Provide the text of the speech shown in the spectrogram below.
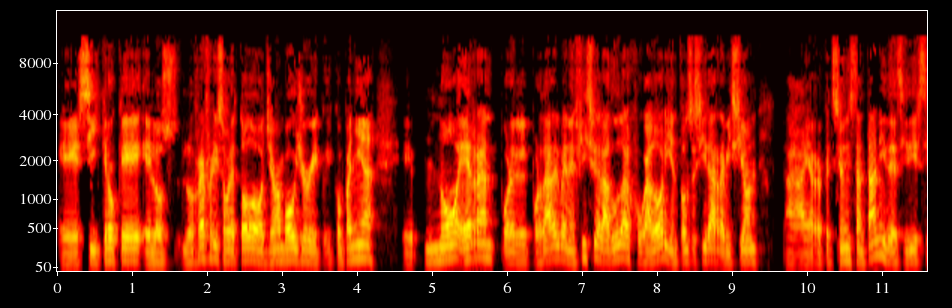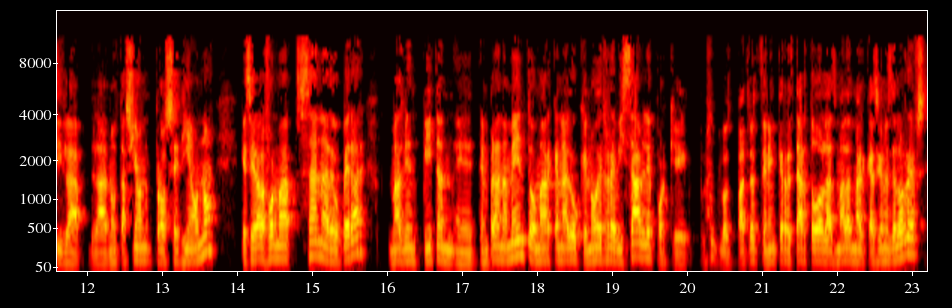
eh, sí, creo que eh, los, los referees, sobre todo Jerome Boyer y, compañía, eh, no erran por, el, por dar el beneficio de la duda al jugador y entonces ir a revisión, a, repetición instantánea y decidir si la, la anotación procedía o no, que sería la forma sana de operar, más bien pitan tempranamente o marcan algo que no es revisable porque los Patriots tienen que retar todas las malas marcaciones de los refs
